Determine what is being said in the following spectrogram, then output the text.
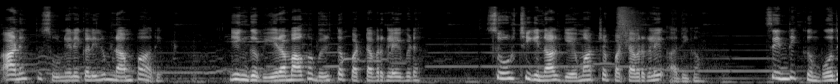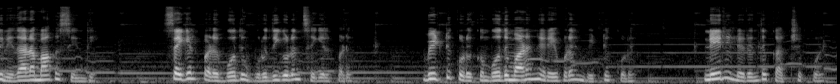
அனைத்து சூழ்நிலைகளிலும் நம்பாதே. இங்கு வீரமாக வீழ்த்தப்பட்டவர்களை விட சூழ்ச்சியினால் ஏமாற்றப்பட்டவர்களே அதிகம். சிந்திக்கும் போது நிதானமாக சிந்தி. செயல்படும் போது உறுதியுடன் செயல்படு. விட்டுக் கொடுக்கும் போது மனநிறைவுடன் விட்டுக் கொடு. நீரிலிருந்து கற்றுக்கொள்.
